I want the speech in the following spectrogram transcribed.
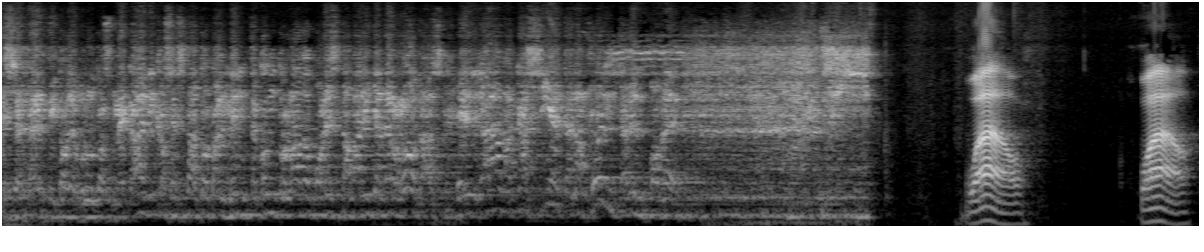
Ese ejército de brutos mecánicos está totalmente controlado por esta varilla de rodas, el Garada K7, la fuente del poder. Wow. Wow.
